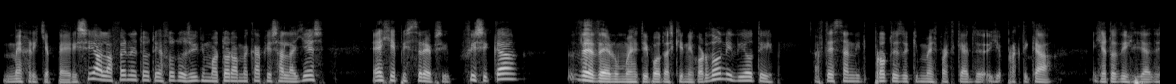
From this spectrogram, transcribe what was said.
μέχρι και πέρυσι, αλλά φαίνεται ότι αυτό το ζήτημα τώρα με κάποιες αλλαγές έχει επιστρέψει. Φυσικά δεν δένουμε τίποτα σκηνή κορδόνι, διότι αυτές ήταν οι πρώτες δοκιμές πρακτικά, πρακτικά για το 2020.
